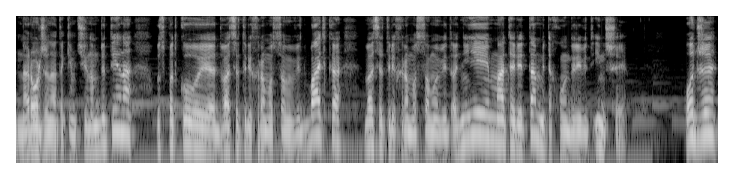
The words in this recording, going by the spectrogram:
Народжена таким чином дитина успадковує 23 хромосоми від батька, 23 хромосоми від однієї матері та мітохондрії від іншої. Отже,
